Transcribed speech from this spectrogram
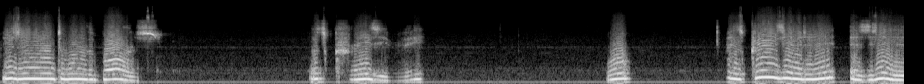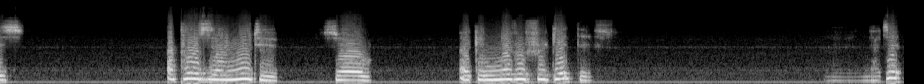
He's hanging on to one of the bars. That's crazy, right? Well, as crazy as it is, I posted on YouTube, so I can never forget this. And that's it.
